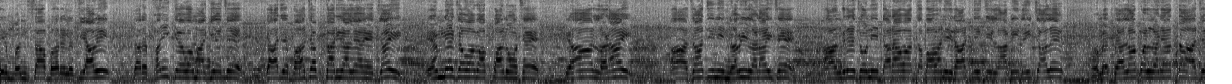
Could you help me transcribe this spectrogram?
એ મનસા બર નથી આવી. ત્યારે ફરી કહેવા માગીએ છીએ કે આજે ભાજપ કાર્યાલયે જઈ એમને જવાબ આપવાનો છે કે આ લડાઈ, આ આઝાદીની નવી લડાઈ છે. આ અંગ્રેજોની ડરાવા દબાવવાની રાજનીતિ લાંબી નહીં ચાલે. અમે પહેલાં પણ લડ્યા હતા, આજે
